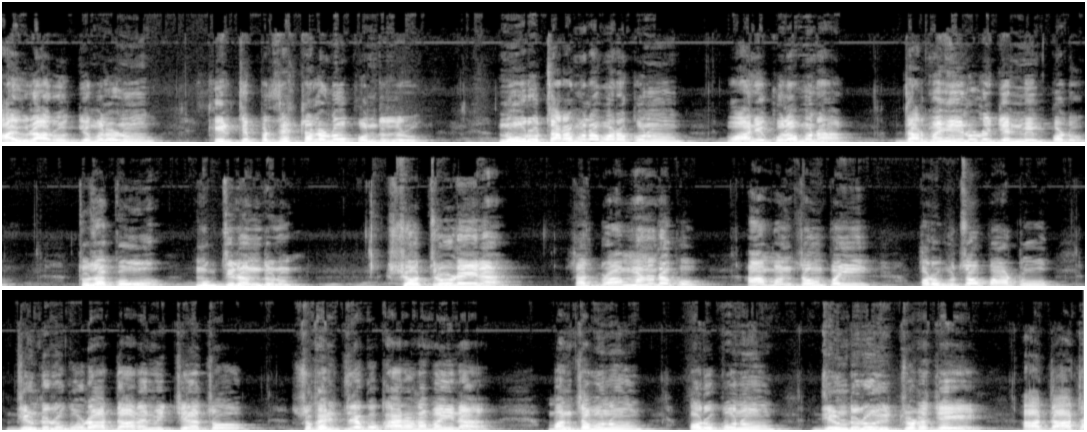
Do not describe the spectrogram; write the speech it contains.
ఆయురారోగ్యములను కీర్తి ప్రతిష్టలను పొందుదురు. నూరు తరముల వరకును వాని కులమున ధర్మహీనుడు జన్మింపడు. తుదకు ముక్తినందును శోత్రుడైన సద్బ్రాహ్మణునకు ఆ మంచంపై పరుపుతో పాటు దిండును కూడా దానమిచ్చినతో సుఖరిద్రకు కారణమైన మంచమును పరుపును దిండును ఇచ్చుటచే ఆ దాత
